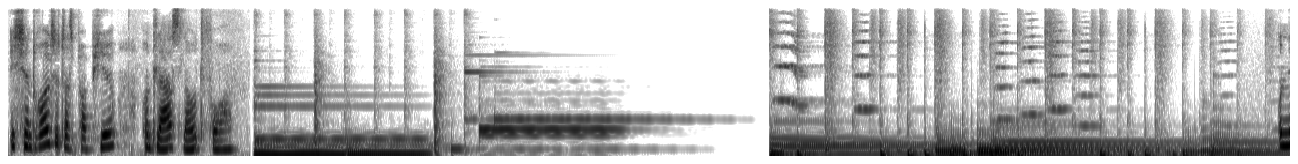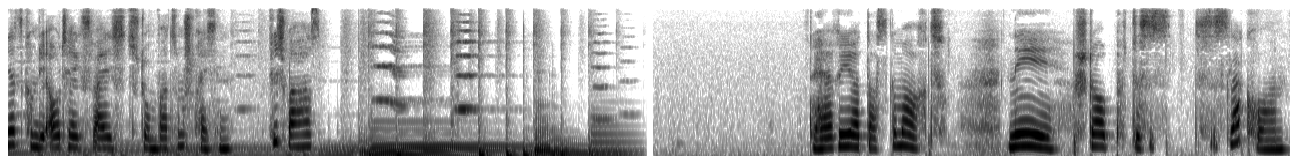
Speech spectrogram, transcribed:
Ich entrollte das Papier und las laut vor. Und jetzt kommen die Outtakes, weil ich zu stumm war zum Sprechen. Viel Spaß! Harry hat das gemacht. Nee, stopp, das ist, das ist Lackhorn.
